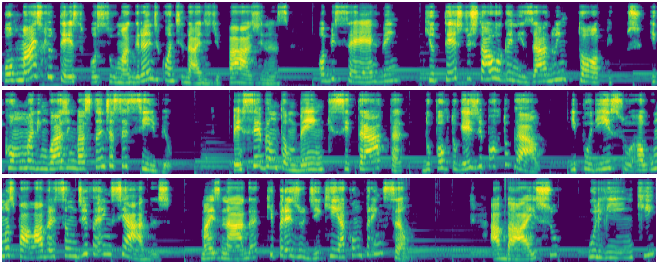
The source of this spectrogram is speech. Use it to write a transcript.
por mais que o texto possua uma grande quantidade de páginas, observem que o texto está organizado em tópicos e com uma linguagem bastante acessível. Percebam também que se trata do português de Portugal e por isso algumas palavras são diferenciadas, mas nada que prejudique a compreensão. Abaixo, o link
